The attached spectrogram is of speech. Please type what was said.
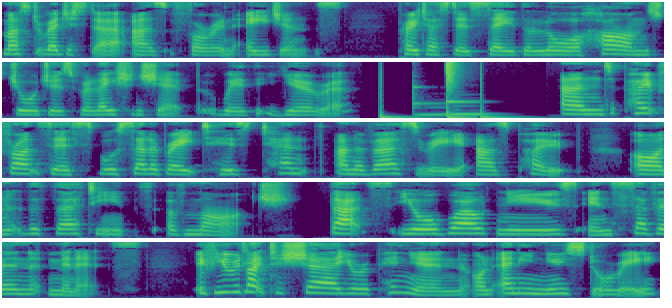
must register as foreign agents. Protesters say the law harms Georgia's relationship with Europe. And Pope Francis will celebrate his 10th anniversary as Pope on the 13th of March. That's your world news in seven minutes. If you would like to share your opinion on any news story,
